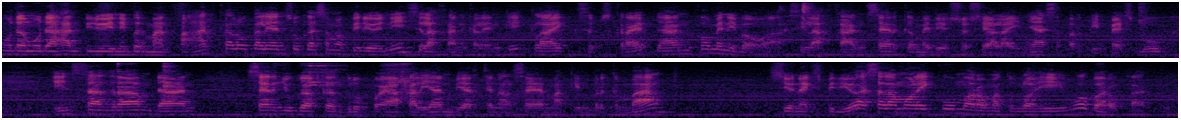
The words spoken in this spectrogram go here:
Mudah-mudahan video ini bermanfaat. Kalau kalian suka sama video ini silahkan kalian klik like, subscribe dan komen di bawah. Silahkan share ke media sosial lainnya seperti Facebook, Instagram dan share juga ke grup WA kalian biar channel saya makin berkembang. See you next video. Assalamualaikum warahmatullahi wabarakatuh.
